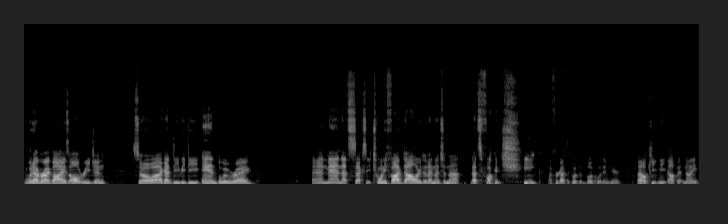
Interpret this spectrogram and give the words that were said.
Whatever I buy is all region. So uh, I got DVD and Blu-ray. And man, that's sexy. $25, did I mention that? That's fucking cheap. I forgot to put the booklet in here. That'll keep me up at night.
